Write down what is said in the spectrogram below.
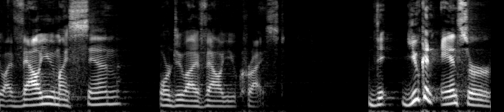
Do I value my sin or do I value Christ? The, you can answer,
